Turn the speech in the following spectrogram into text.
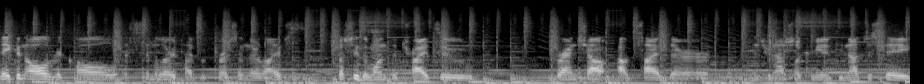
they can all recall a similar type of person in their lives, especially the ones that try to branch out outside their international community, not just say,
